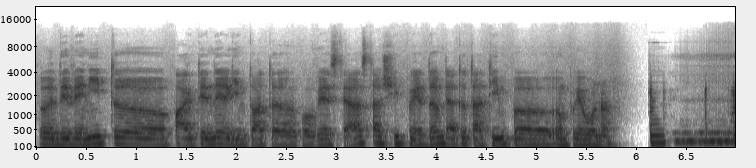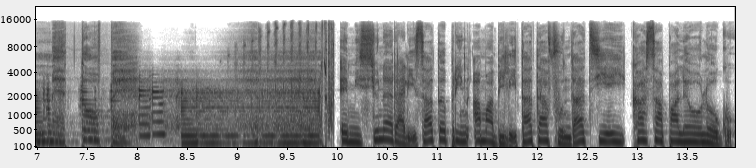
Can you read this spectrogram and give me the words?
uh, devenit uh, parteneri în toată povestea asta și predăm de atâta timp uh, împreună. Metope Emisiune realizată prin amabilitatea Fundației Casa Paleologu.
